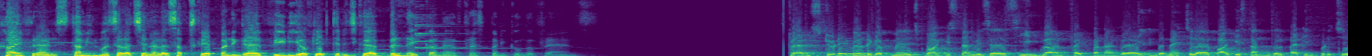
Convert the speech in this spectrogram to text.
ஹாய் ஃப்ரெண்ட்ஸ் தமிழ் மசாலா சேனலை சப்ஸ்கிரைப் பண்ணுங்கள் வீடியோ அப்டேட் தெரிஞ்சுக்க பெல் ஐக்கானை ப்ரெஸ் பண்ணிக்கோங்க friends friends today world cup match Pakistan versus England fight பண்ணாங்க. இந்த மேட்ச்ல பாகிஸ்தான் முதல் பேட்டிங் பிடிச்சு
